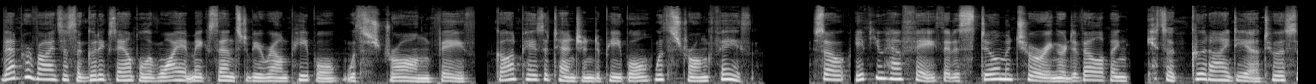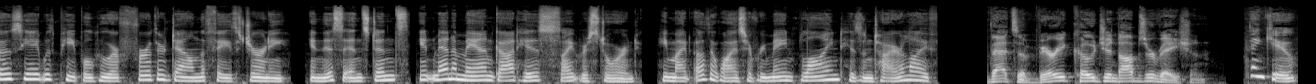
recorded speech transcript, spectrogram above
That provides us a good example of why it makes sense to be around people with strong faith. God pays attention to people with strong faith. So, if you have faith that is still maturing or developing, it's a good idea to associate with people who are further down the faith journey. In this instance, it meant a man got his sight restored. He might otherwise have remained blind his entire life. That's a very cogent observation. Thank you.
